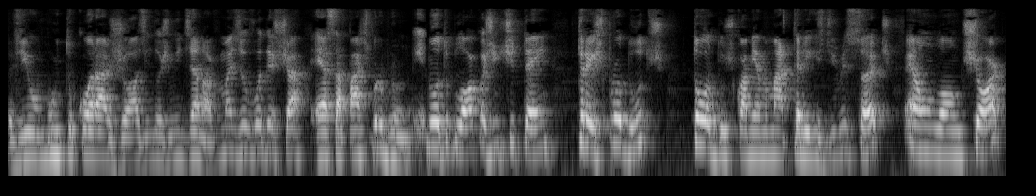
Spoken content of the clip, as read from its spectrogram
viu muito corajosa em 2019. Mas eu vou deixar essa parte para o Bruno. E no outro bloco a gente tem três produtos todos com a mesma matriz de research. É um long short,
